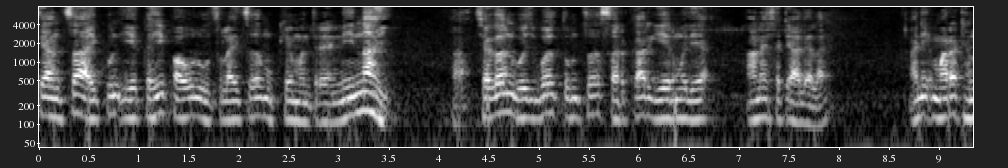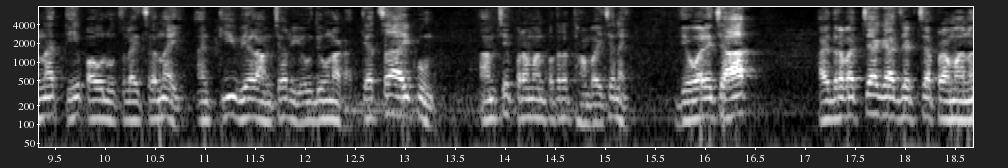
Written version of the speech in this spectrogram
त्यांचं ऐकून एकही पाऊल उचलायचं मुख्यमंत्र्यांनी नाही. छगन भुजबळ तुमचं सरकार गेअरमध्ये आणण्यासाठी आलेलं आहे. आणि मराठ्यांना ते पाऊल उचलायचं नाही. आणि ती वेळ आमच्यावर येऊ देऊ नका. त्याचं ऐकून आमचे प्रमाणपत्र थांबायचे नाही. दिवाळीच्या आत हैदराबादच्या गॅजेटच्या प्रमाणे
